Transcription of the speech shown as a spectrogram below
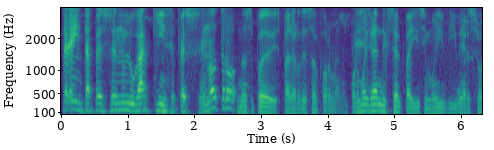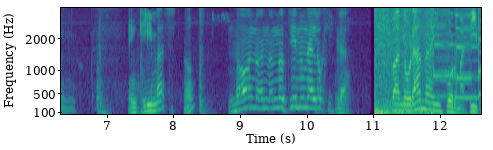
30 pesos en un lugar, 15 pesos en otro. No se puede disparar de esa forma. Por muy grande que sea el país y muy diverso en, en climas, ¿no? No, no, no, no tiene una lógica. Panorama informativo.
